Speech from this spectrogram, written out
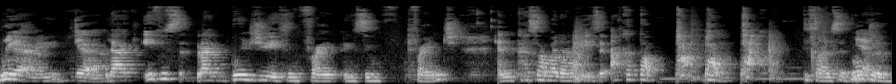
Yeah, bonjour. yeah. Like if it's like bonjour is in French, is in French, and cassava language is akata pa pam pa. This is how you say Yeah.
